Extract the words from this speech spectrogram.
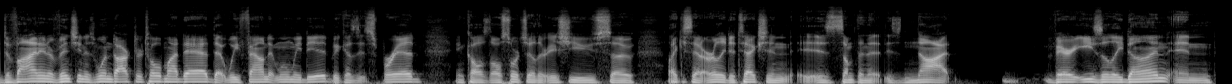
divine intervention, as one doctor told my dad that we found it when we did because it spread and caused all sorts of other issues. So, like I said, early detection is something that is not very easily done, and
